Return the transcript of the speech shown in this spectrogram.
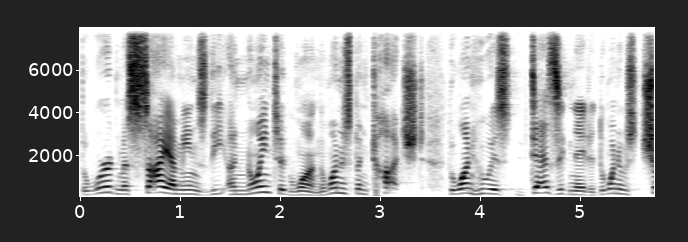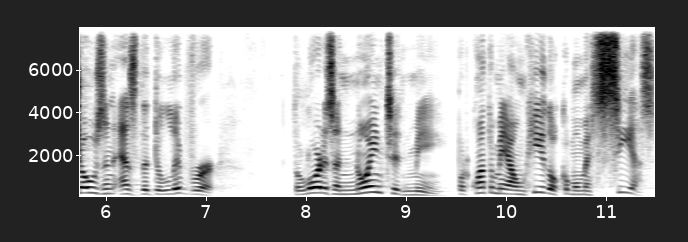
The word Messiah means the anointed one, the one who's been touched, the one who is designated, the one who's chosen as the deliverer. The Lord has anointed me, por cuanto me ha ungido como Mesías,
